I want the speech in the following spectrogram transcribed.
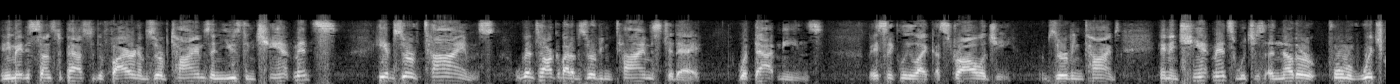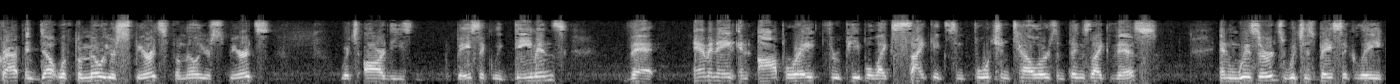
And he made his sons to pass through the fire and observe times and used enchantments. He observed times. We're going to talk about observing times today, what that means. Basically, like astrology observing times, and enchantments, which is another form of witchcraft, and dealt with familiar spirits, familiar spirits, which are these basically demons that emanate and operate through people like psychics and fortune tellers and things like this, and wizards, which is basically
